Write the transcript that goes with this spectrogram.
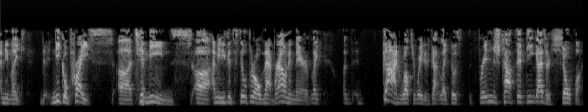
I mean like Niko Price, uh, Tim Means. Uh, I mean, you could still throw Matt Brown in there. Like, uh, God, welterweight has got like those fringe top 15 guys are so fun.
